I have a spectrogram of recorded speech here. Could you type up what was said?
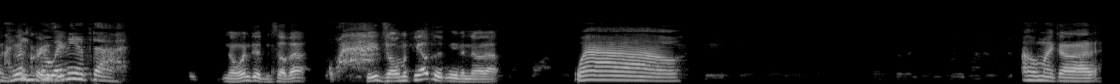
Isn't I that didn't crazy? know any of that. No one didn't until that. Wow. See, Joel McHale didn't even know that. Wow. Oh my god.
